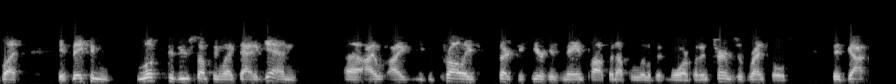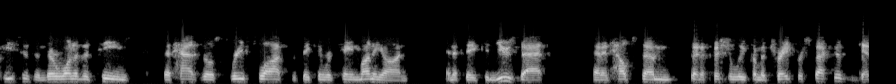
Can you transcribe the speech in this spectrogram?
but if they can look to do something like that again, uh, I, I, you could probably start to hear his name popping up a little bit more. But in terms of rentals, they've got pieces, and they're one of the teams that has those three slots that they can retain money on. And if they can use that and it helps them beneficially from a trade perspective, get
